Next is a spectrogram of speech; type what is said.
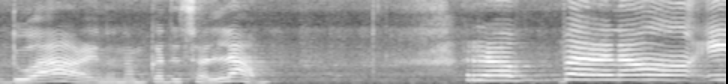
ദ്വാ ആയിരുന്നു നമുക്കത് ചൊല്ലാം. റബ്ബന ഈ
